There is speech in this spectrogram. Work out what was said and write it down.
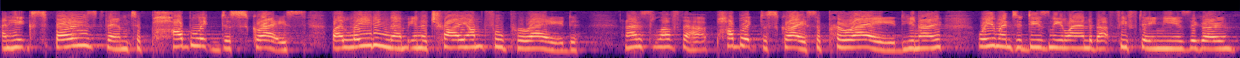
and he exposed them to public disgrace by leading them in a triumphal parade. And I just love that. Public disgrace, a parade, you know. We went to Disneyland about 15 years ago.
